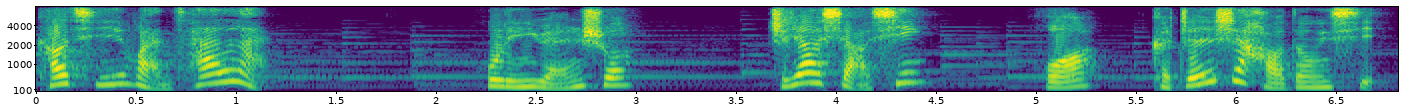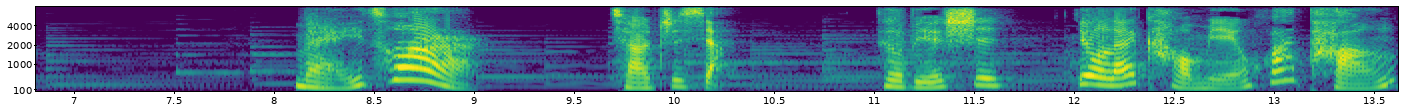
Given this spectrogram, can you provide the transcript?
烤起晚餐来。护林员说：“只要小心。”火可真是好东西。没错儿，乔治想，特别是用来烤棉花糖。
